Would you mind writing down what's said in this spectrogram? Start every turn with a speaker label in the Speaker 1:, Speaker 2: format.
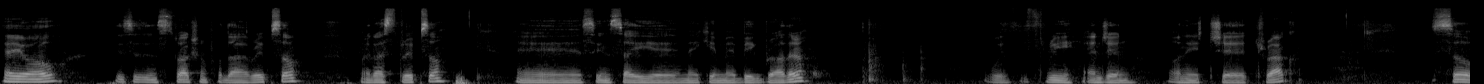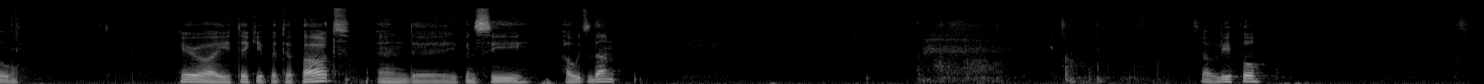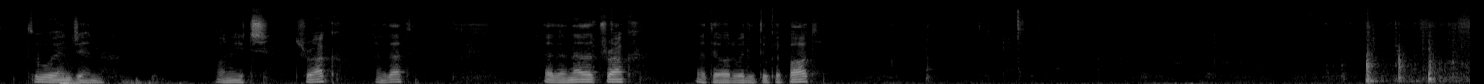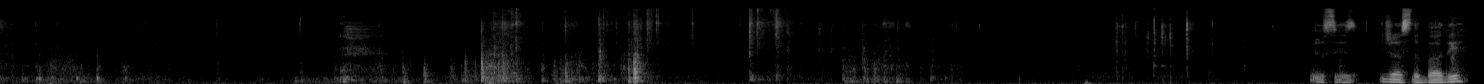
Speaker 1: Hey all, this is instruction for the Ripsaw, my last Ripsaw, uh, since I uh, make him a big brother with three engine on each uh, truck. So here I take it apart and uh, you can see how it's done. So, Lipo two engine on each truck like that. And another truck that I already took apart. This is just the body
